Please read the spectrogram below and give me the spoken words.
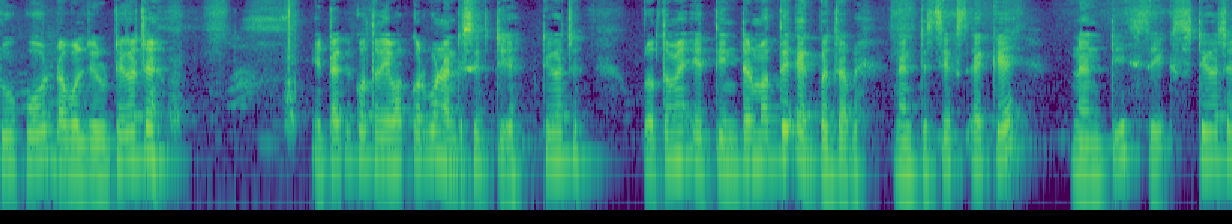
two four double zero ঠিক আছে? এটাকে কত দিয়ে ভাগ করব? নাইনটি সিক্স দিয়ে, ঠিক আছে? প্রথমে এই তিনটার মধ্যে একবার যাবে। নাইনটি সিক্স একে নাইনটি সিক্স ঠিক আছে?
